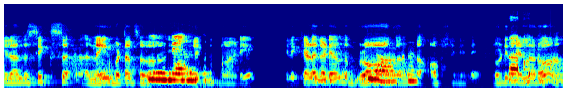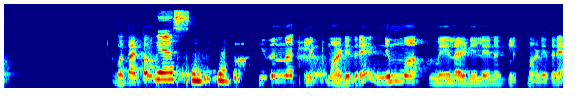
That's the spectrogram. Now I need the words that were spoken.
ಇಲ್ಲೊಂದು ಸಿಕ್ಸ್ ನೈನ್ ಬಟನ್ಸ್ ಕ್ಲಿಕ್ ಮಾಡಿ ಇಲ್ಲಿ ಕೆಳಗಡೆ ಒಂದು ಬ್ಲಾಗ್ ಅಂತ ಆಪ್ಷನ್ ಇದೆ. ನೋಡಿದ್ರೆ ಎಲ್ಲರೂ? ಗೊತ್ತಾಯ್ತು. ಇದನ್ನ ಕ್ಲಿಕ್ ಮಾಡಿದ್ರೆ ನಿಮ್ಮ ಮೇಲ್ ಐ ಡಿಲಿ ಏನೋ ಕ್ಲಿಕ್ ಮಾಡಿದ್ರೆ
